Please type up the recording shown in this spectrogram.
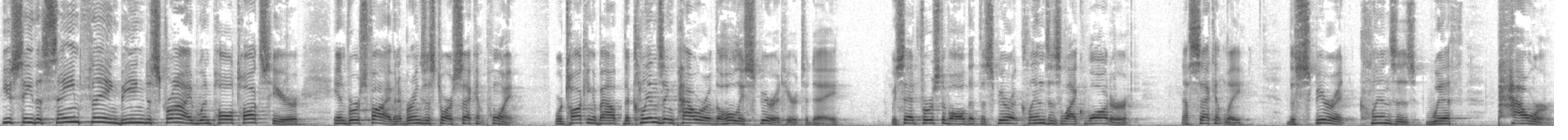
you see the same thing being described when Paul talks here in verse 5. And it brings us to our second point. We're talking about the cleansing power of the Holy Spirit here today. We said, first of all, that the Spirit cleanses like water. Now, secondly, the Spirit cleanses with power.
